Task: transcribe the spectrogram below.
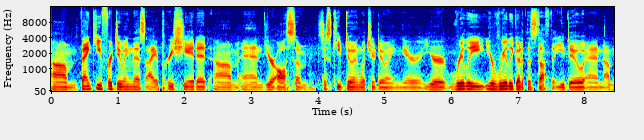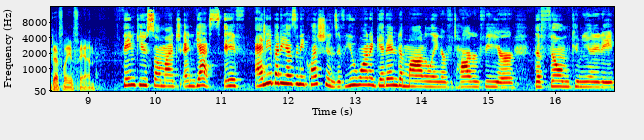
Um, thank you for doing this. I appreciate it, um, and you're awesome. Just keep doing what you're doing. You're you're really you're really good at the stuff that you do, and I'm definitely a fan. Thank you so much. And yes, if anybody has any questions, if you want to get into modeling or photography or the film community,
